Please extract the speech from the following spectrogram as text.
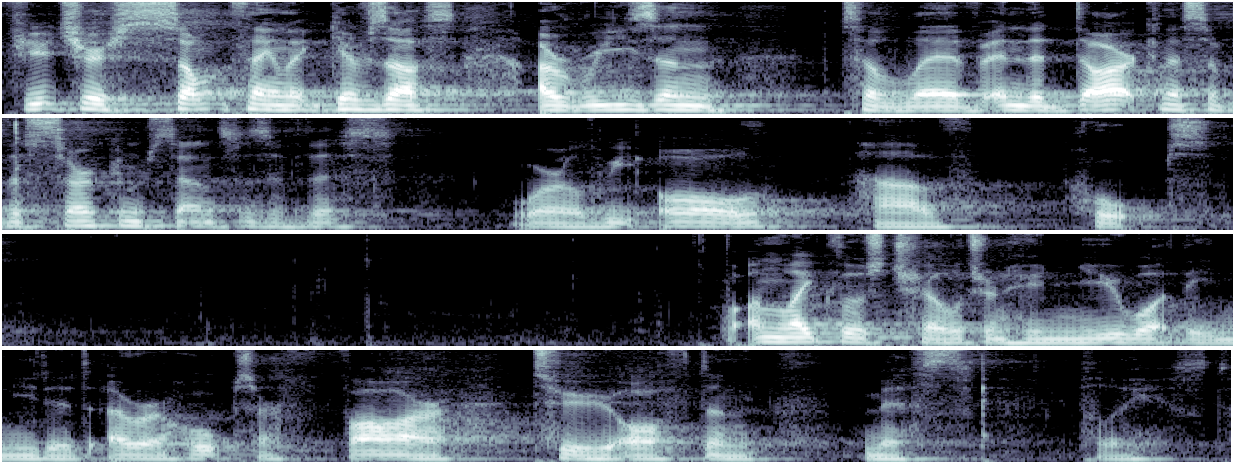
Future something that gives us a reason to live. In the darkness of the circumstances of this world, we all have hopes. But unlike those children who knew what they needed, our hopes are far too often misplaced.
